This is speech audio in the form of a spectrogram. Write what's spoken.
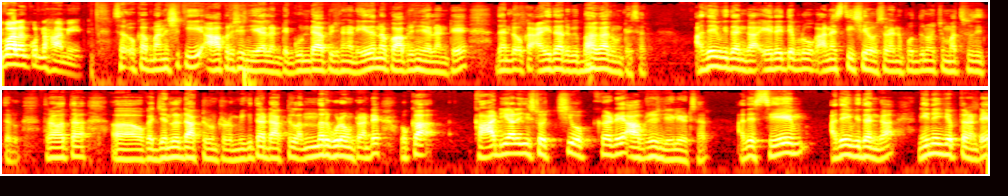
ఇవ్వాలనుకున్న హామీ ఏంటి? సార్ ఒక మనిషికి ఆపరేషన్ చేయాలంటే గుండె ఆపరేషన్ కానీ ఏదైనా ఒక ఆపరేషన్ చేయాలంటే దాంట్లో ఒక ఐదారు విభాగాలు ఉంటాయి సార్. అదే విధంగా ఏదైతే ఇప్పుడు ఒక అనస్థీషియా వస్తారు ఆయన పొద్దున వచ్చి మత్తు ఇస్తారు తర్వాత ఒక జనరల్ డాక్టర్ ఉంటాడు మిగతా డాక్టర్లు అందరూ కూడా ఉంటారు. అంటే ఒక కార్డియాలజిస్ట్ వచ్చి ఒక్కడే ఆపరేషన్ చేయలేడు సార్. అదే సేమ్ అదే విధంగా నేనేం చెప్తానంటే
